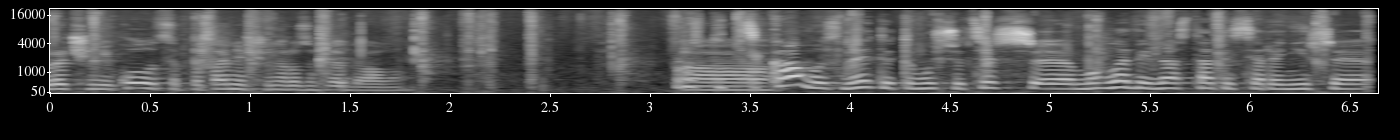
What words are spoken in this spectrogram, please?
До речі, ніколи це питання ще не розглядала. Просто цікаво, знаєте, тому що це ж е, могла війна статися раніше.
